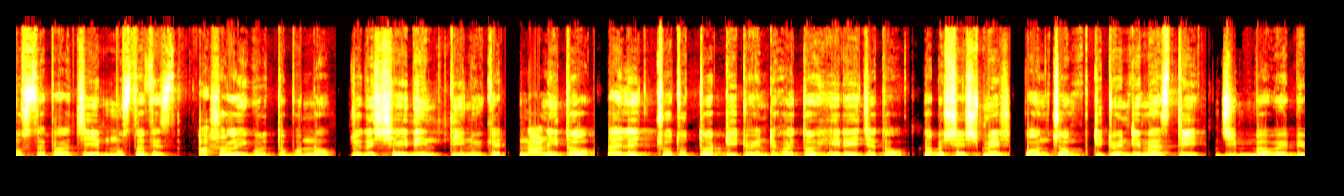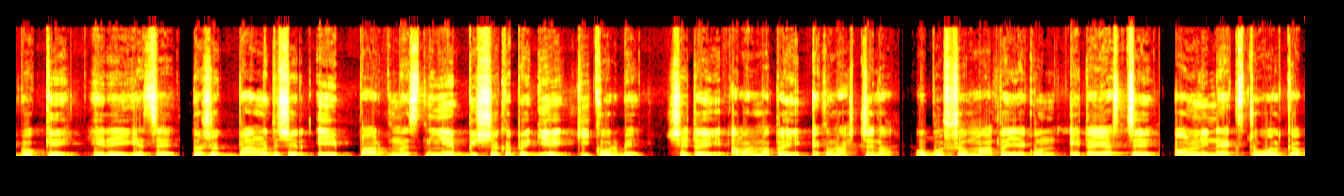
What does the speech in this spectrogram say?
বুঝতে পারছি মুস্তাফিজ আসলেই গুরুত্বপূর্ণ। যদি সেই দিন তিন উইকেট না নিত, তাইলে চতুর্থ টি টোয়েন্টি হয়তো হেরেই যেত। তবে শেষমেশ পঞ্চম টি টোয়েন্টি ম্যাচটি জিম্বাবের বিপক্ষে হেরেই গেছে। দর্শক বাংলাদেশের এই পারফরমেন্স নিয়ে বিশ্বকাপে গিয়ে কি করবে, সেটাই আমার মাথায় এখন আসছে না। অবশ্য মাথায় এখন এটাই আসছে only next world cup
